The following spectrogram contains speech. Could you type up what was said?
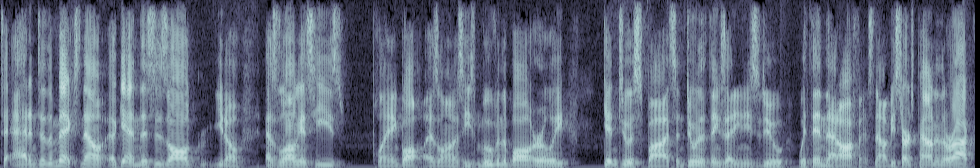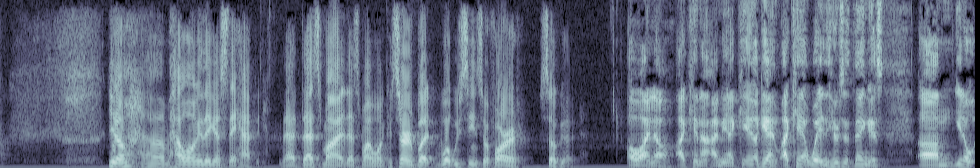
to add into the mix. Now, again, this is all you know, as long as he's playing ball, as long as he's moving the ball early, getting to his spots, and doing the things that he needs to do within that offense. Now, if he starts pounding the rock, you know, um, how long are they going to stay happy? That that's my that's my one concern. But what we've seen so far, so good. Oh, I know. I cannot. I mean, I can't. Again, I can't wait. And here's the thing: is um, you know,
